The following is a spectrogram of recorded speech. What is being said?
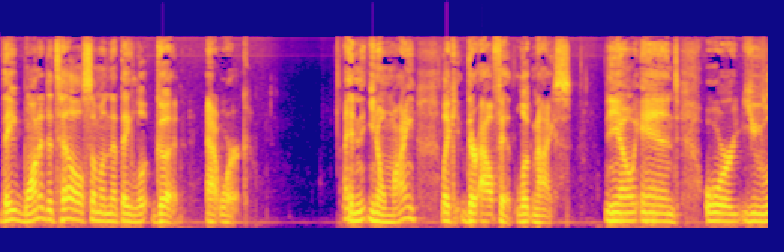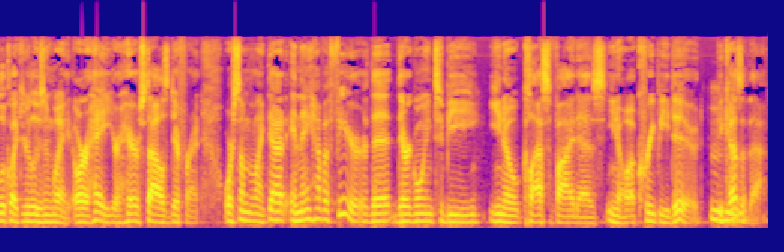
they wanted to tell someone that they look good at work. And, you know, my, like, their outfit looked nice you know, and or you look like you're losing weight, or hey, your hairstyle is different, or something like that, and they have a fear that they're going to be, you know, classified as you know a creepy dude mm-hmm. because of that.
